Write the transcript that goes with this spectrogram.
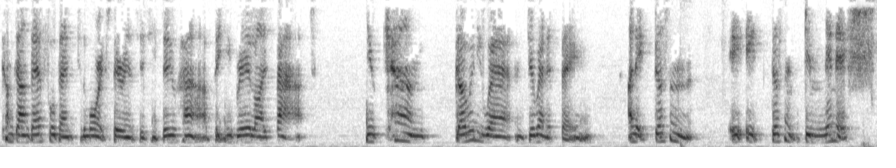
come down therefore then to the more experiences you do have that you realise that you can go anywhere and do anything, and it doesn't it, it doesn't diminish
